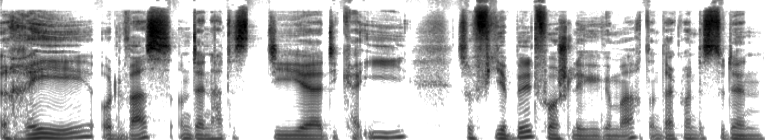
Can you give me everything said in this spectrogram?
Reh und was. Und dann hat es dir die KI so vier Bildvorschläge gemacht und da konntest du dann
